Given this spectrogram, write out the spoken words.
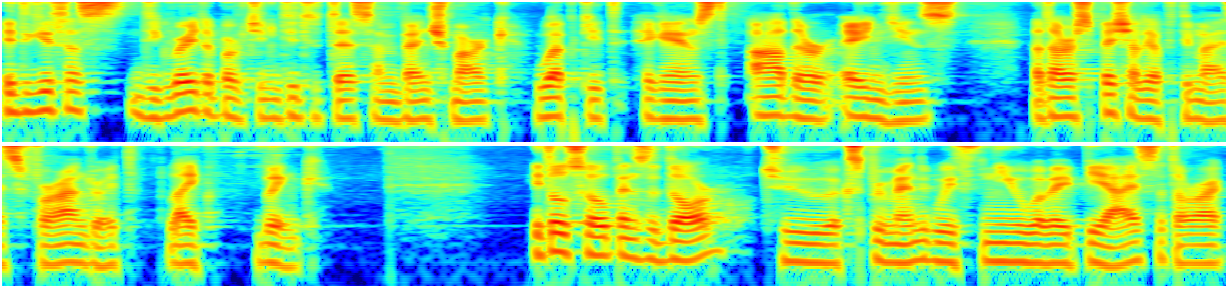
it gives us the great opportunity to test and benchmark WebKit against other engines that are especially optimized for Android, like Blink. It also opens the door to experiment with new web APIs that are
